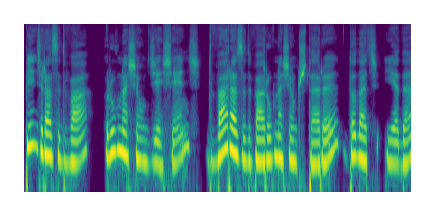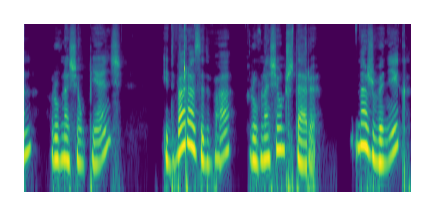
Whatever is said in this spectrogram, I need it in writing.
5 razy 2 równa się 10, 2 razy 2 równa się 4, dodać 1 równa się 5 i 2 razy 2 równa się 4. Nasz wynik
